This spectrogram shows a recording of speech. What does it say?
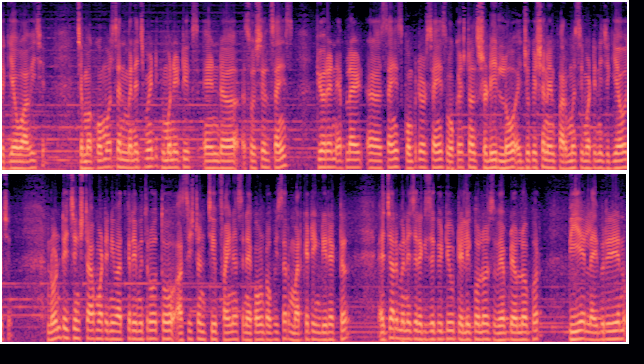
જગ્યાઓ આવી છે. જેમાં commerce and management humanities and social science pure and applied science computer science vocational study law education and pharmacy માટેની જગ્યાઓ છે. નોન ટીચિંગ સ્ટાફ માટેની વાત કરીએ મિત્રો, તો assistant chief finance and account officer marketing director HR manager executive telecallers web developer PA librarian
